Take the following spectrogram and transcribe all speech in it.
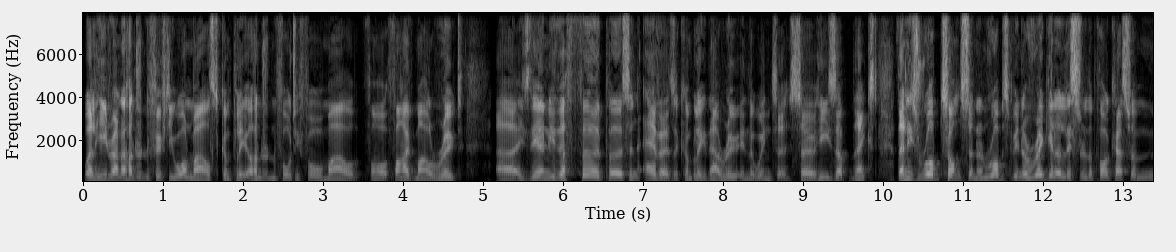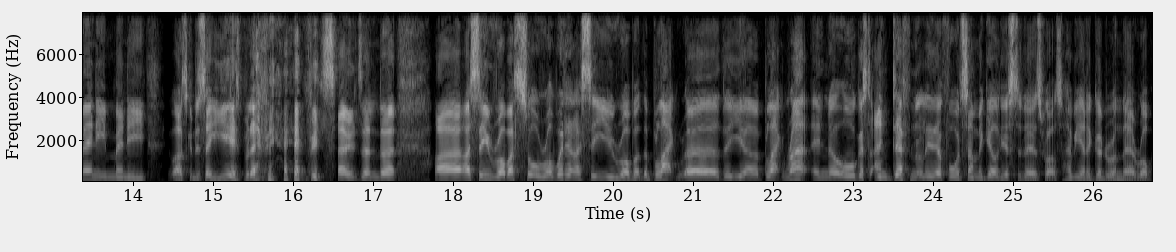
well, he ran 151 miles to complete a 144 mile, four, five mile route. Uh, he's the only the third person ever to complete that route in the winter, so he's up next. Then it's Rob Thompson, and Rob's been a regular listener of the podcast for many, many. Well, I was going to say years, but every episodes, and uh, Uh, I see Rob. I saw Rob. Where did I see you, Rob? At the Black, uh, the uh, Black Rat in uh, August, and definitely the Ford San Miguel yesterday as well. So I hope you had a good run there, Rob.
